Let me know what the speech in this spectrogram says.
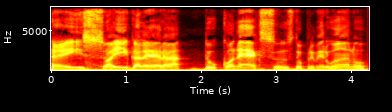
É isso aí, galera do Conexos do primeiro ano.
